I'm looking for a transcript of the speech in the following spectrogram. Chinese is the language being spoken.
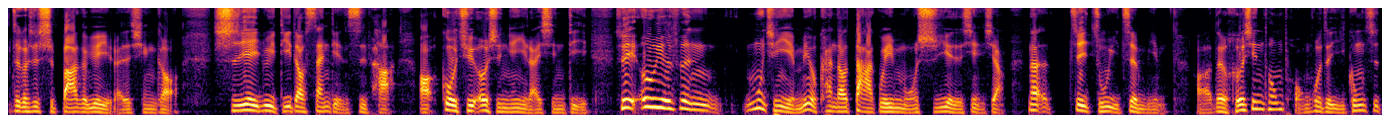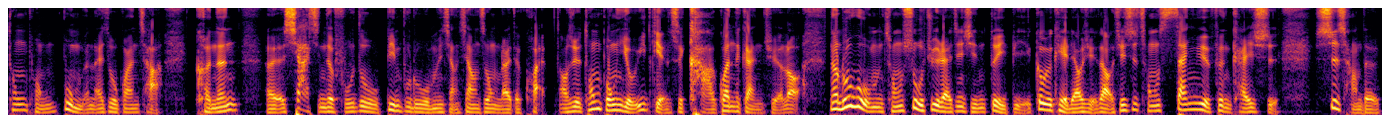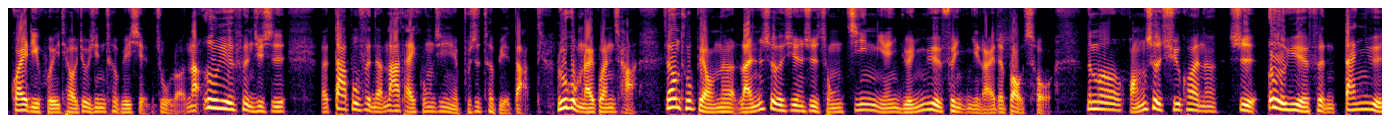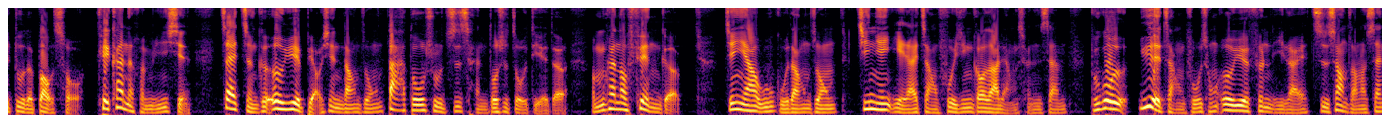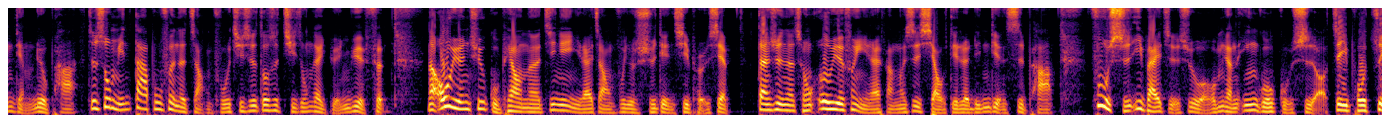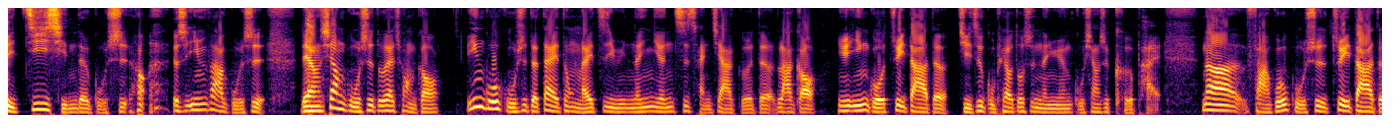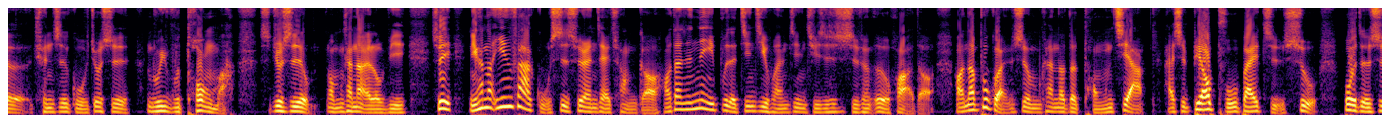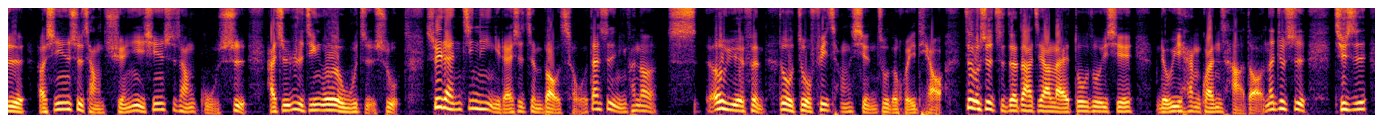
这个是十八个月以来的新高，失业率低到三点四帕，好，过去二十年以来新低，所以二月份目前也没有看到大规模失业的现象。那这足以证明啊，的核心通膨或者以工资通膨部门来做观察，可能呃下行的幅度并不如我们想象中来得快啊，所以通膨有一点是卡关的感觉了。那如果我们从数据来进行对比，各位可以了解到，其实从三月份开始，市场的乖离回调就已经特别显著了。那二月份其实呃大部分的拉抬空间也不是特别大。如果我们来观察这张图表呢，蓝色线是从今年元月份以来的报酬，那么黄色区块呢是二月份单月度的报酬可以看得很明显，在整个二月表现当中，大多数资产都是走跌的。我们看到 FANG。尖牙五股当中，今年以来涨幅已经高达两成三。不过月涨幅从二月份以来只上涨了三点六趴，这说明大部分的涨幅其实都是集中在元月份。那欧元区股票呢，今年以来涨幅有十点七 percent，但是呢，从二月份以来反而是小跌了零点四趴。富时一百指数，我们讲的英国股市哦，这一波最畸形的股市哈，就是英法股市，两项股市都在创高。英国股市的带动来自于能源资产价格的拉高，因为英国最大的几只股票都是能源股，像是壳牌。那法国股市最大的全值股就是 Louis Vuitton 嘛，就是我们看到 LV。所以你看到英法股市虽然在创高，好，但是内部的经济环境其实是十分恶化的。好，那不管是我们看到的铜价，还是标普五百指数，或者是啊新兴市场权益、新兴市场股市，还是日经二二五指数，虽然今年以来是正报酬，但是你看到是。二月份都有做非常显著的回调，这个是值得大家来多做一些留意和观察的。那就是其实。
